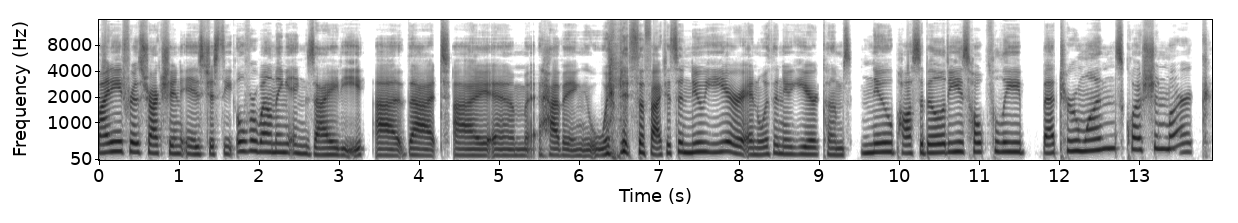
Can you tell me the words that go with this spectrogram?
my need for distraction is just the overwhelming anxiety uh, that I am having with the fact it's a new year, and with a new year comes new possibilities, hopefully better ones? Question mark.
